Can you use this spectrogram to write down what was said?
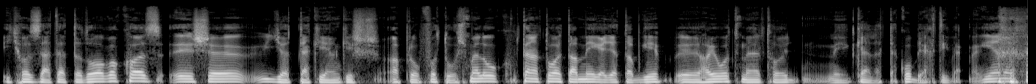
így hozzátett a dolgokhoz, és jöttek ilyen kis apró fotós melók. Utána toltam még egy etap gép, hajót, mert hogy még kellettek objektívek, meg ilyenek.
